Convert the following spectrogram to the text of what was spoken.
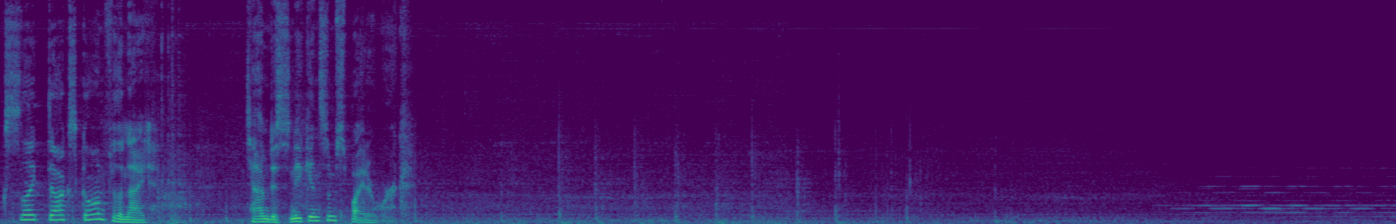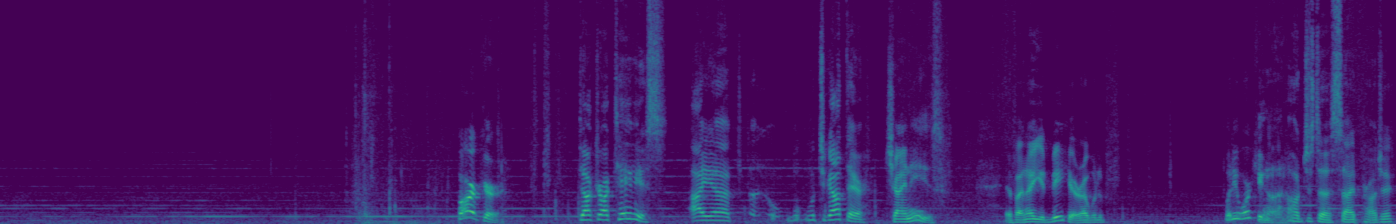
Looks like Doc's gone for the night. Time to sneak in some spider work. Parker! Dr. Octavius, I, uh, what you got there? Chinese. If I know you'd be here, I would have. What are you working on? Oh, just a side project.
